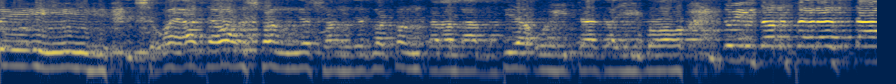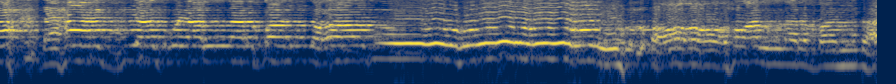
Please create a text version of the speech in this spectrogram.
রে। শোয়া দেওয়ার সঙ্গে সঙ্গে যখন তারা লাভ দিয়া ওইটা যাইব। দুইজন ফেরস্তা দেখা আল্লাহর বান্ধা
